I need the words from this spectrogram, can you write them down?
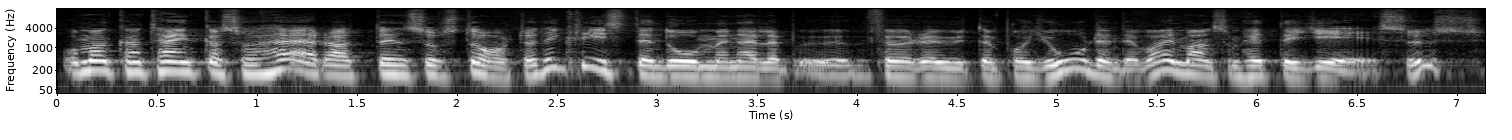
Och man kan tänka så här att den som startade kristendomen eller eh, förde ut den på jorden, det var en man som hette Jesus.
